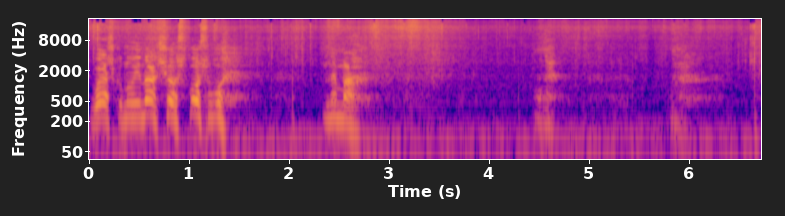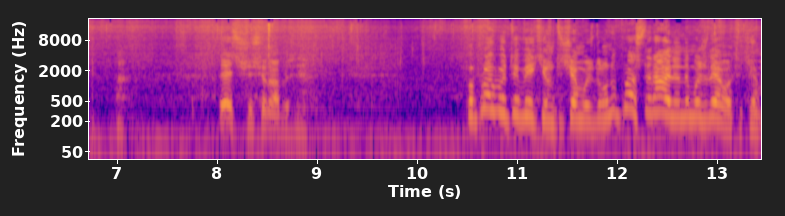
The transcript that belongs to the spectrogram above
важко, ну інакшого способу нема. Дивіться, що ще робить. Попробуйте викинути чимось другим. Ну просто реально неможливо таким.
